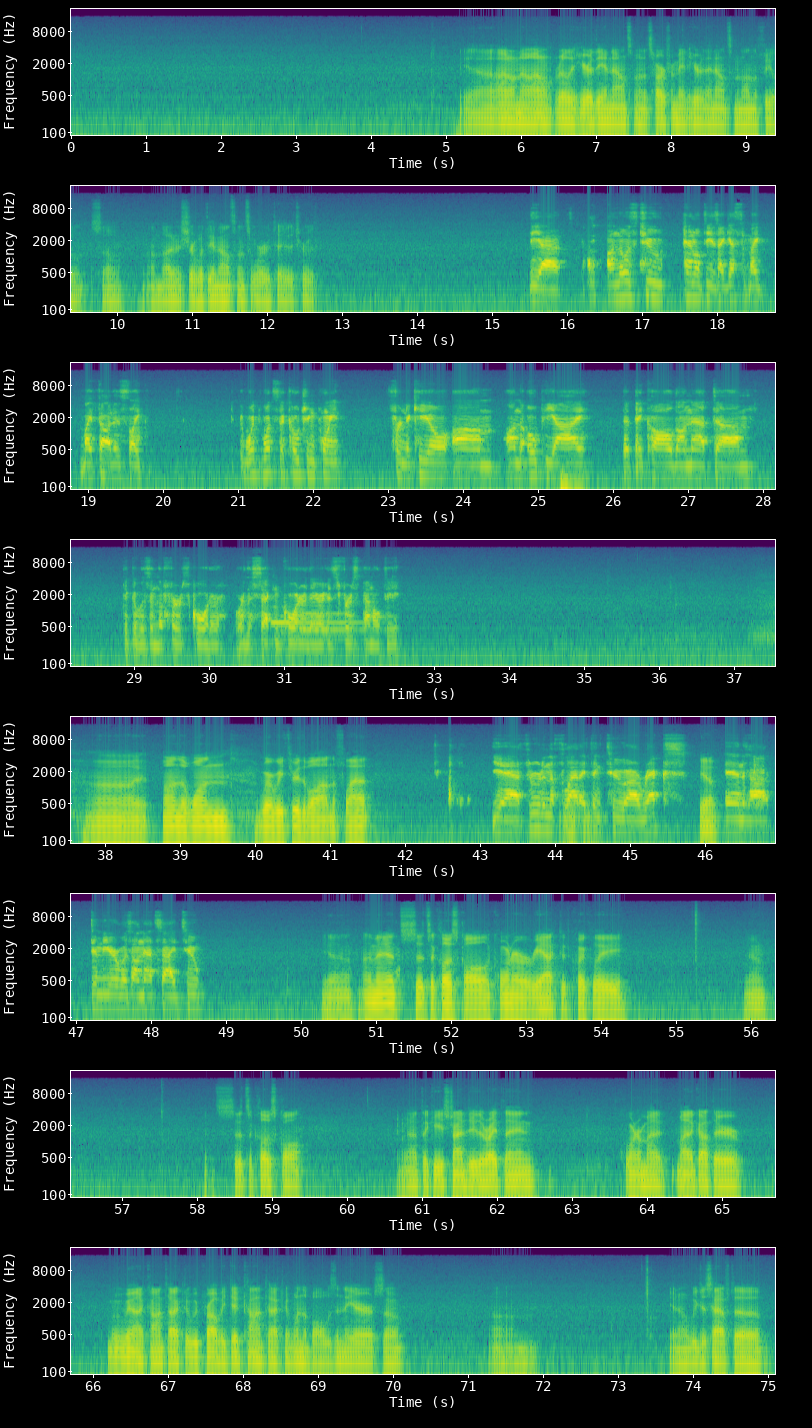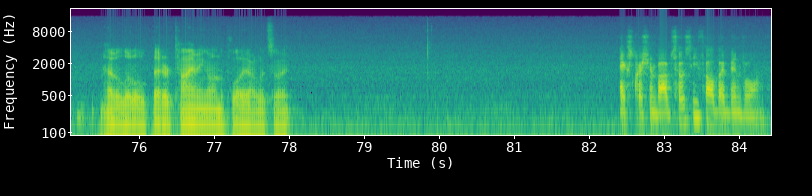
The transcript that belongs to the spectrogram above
yeah, I don't know. I don't really hear the announcement. It's hard for me to hear the announcement on the field. So I'm not even sure what the announcements were to tell you the truth. the uh, on those two penalties, I guess my my thought is like, what what's the coaching point for N'Keal um, on the OPI that they called on that? Um, I think it was in the first quarter or the second quarter. There, his first penalty. Uh, on the one where we threw the ball out in the flat. Yeah, threw it in the flat. I think to uh, Rex Yeah, and uh, Damiere was on that side too. yeah. I mean, it's it's a close call. Corner reacted quickly. You know, it's it's a close call. I, mean, I think he's trying to do the right thing. Corner might might have got there. We we might have contacted. We probably did contact him when the ball was in the air. So, um, you know, we just have to have a little better timing on the play. I would say. Next question, Bob Socci, followed by Ben Volin.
